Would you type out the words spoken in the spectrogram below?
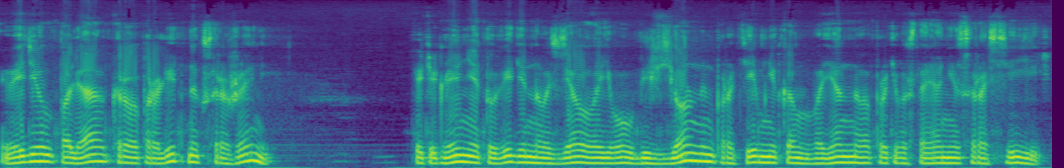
видел поля кровопролитных сражений. Впечатление от увиденного сделало его убежденным противником военного противостояния с Россией.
